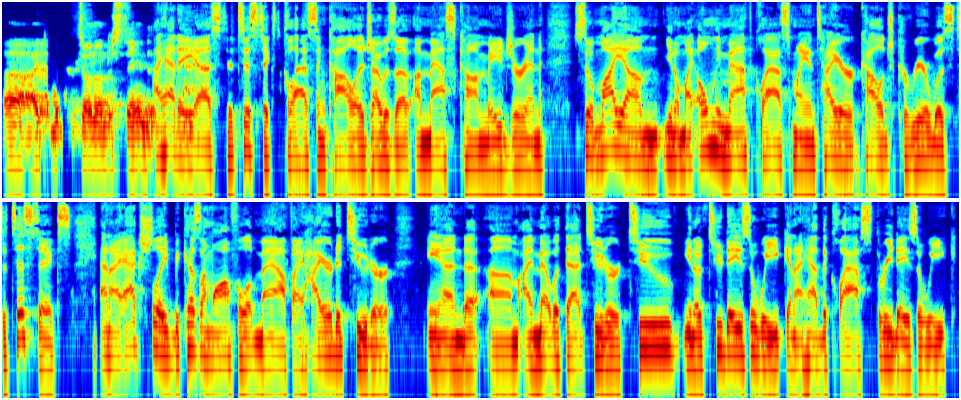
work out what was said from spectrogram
Uh, I don't understand it. I had a uh, statistics class in college. I was a, a mass comm major, and so my um you know my only math class my entire college career was statistics. And I actually because I'm awful at math, I hired a tutor, and um, I met with that tutor two you know two days a week, and I had the class three days a week.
